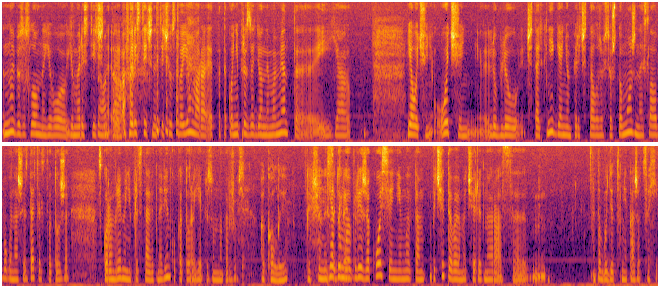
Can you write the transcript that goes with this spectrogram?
но, безусловно, его юмористичность, ну, да. афористичность и чувство юмора – это такой непревзойденный момент, э, и я я очень-очень люблю читать книги, о нем перечитал уже все, что можно, и слава богу, наше издательство тоже в скором времени представит новинку, которой я безумно горжусь. А коли? Якщо не Я секрет. думаю, ближе к осени мы там вычитываем очередной раз. Э, это будет, мне кажется, хит.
